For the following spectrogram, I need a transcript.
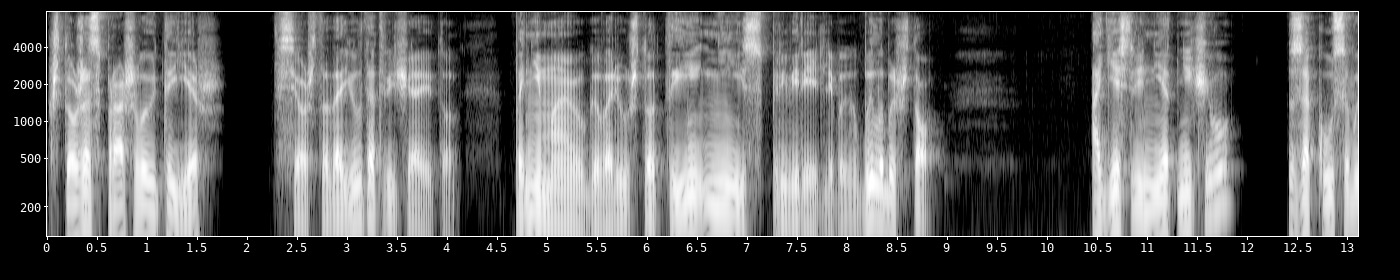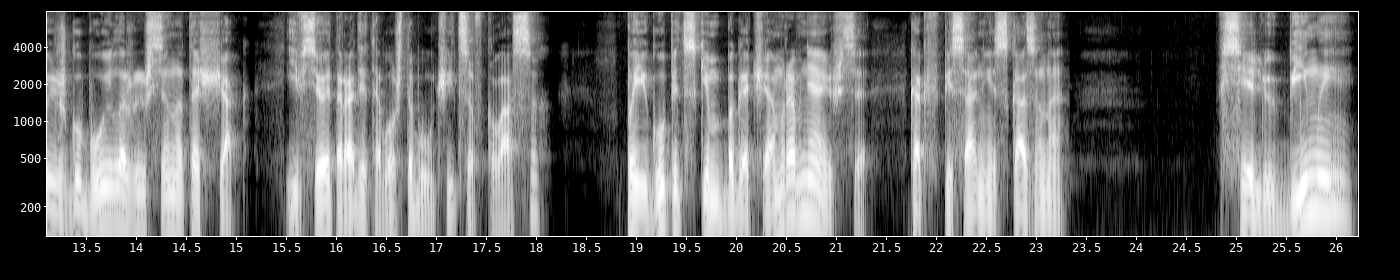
Что же, спрашиваю, ты ешь? Все, что дают, отвечает он. Понимаю, говорю, что ты не из привередливых. Было бы что. А если нет ничего, закусываешь губу и ложишься натощак. И все это ради того, чтобы учиться в классах? По егупетским богачам равняешься, как в Писании сказано «все любимые,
